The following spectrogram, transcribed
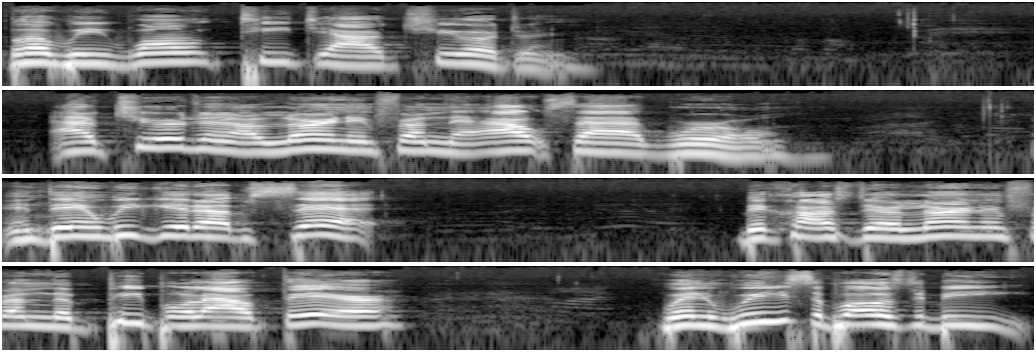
but we won't teach our children. Our children are learning from the outside world. And then we get upset because they're learning from the people out there when we supposed to be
